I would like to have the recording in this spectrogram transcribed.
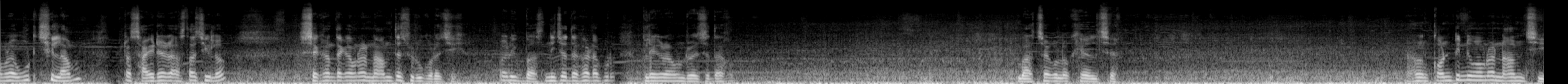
আমরা উঠছিলাম, একটা সাইডের রাস্তা ছিল। সেখান থেকে আমরা নামতে শুরু করেছি। ওই বাস, নিচে দেখাটা পুরো প্লেগ্রাউন্ড রয়েছে, দেখো। বাচ্চাগুলো খেলছে। এখন কন্টিনিউ আমরা নামছি।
